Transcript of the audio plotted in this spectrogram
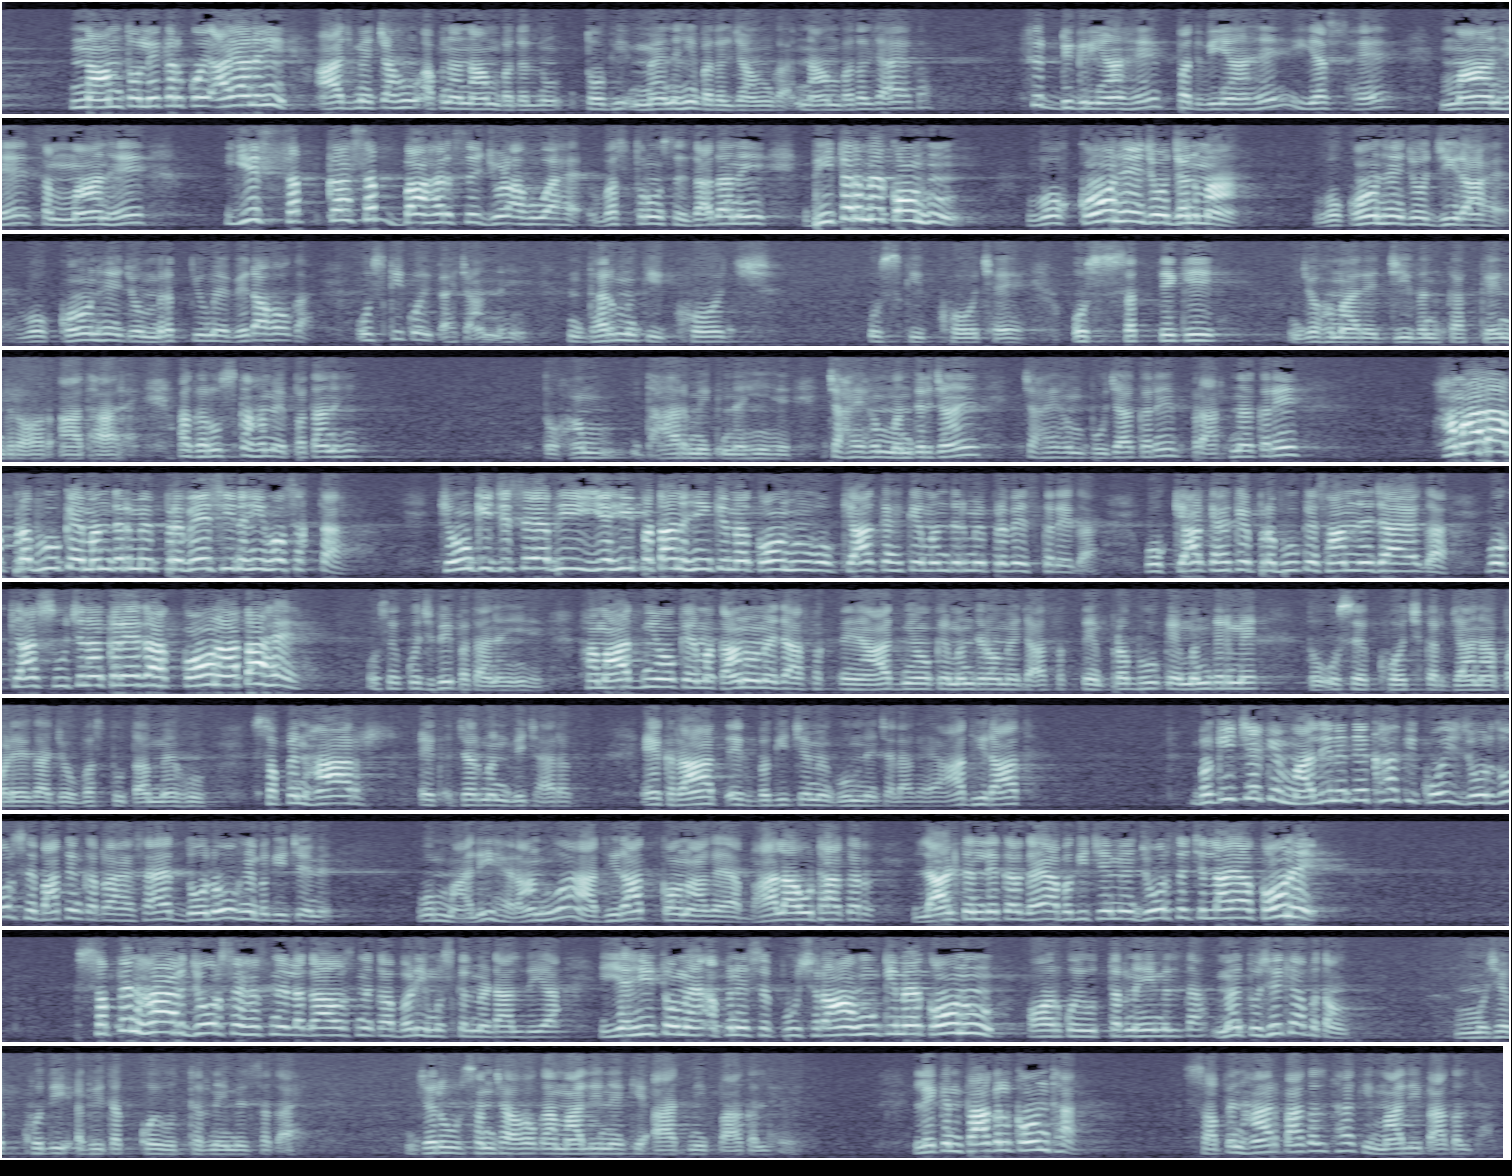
नाम तो लेकर कोई आया नहीं। आज मैं चाहूँ अपना नाम बदल लूँ तो भी मैं नहीं बदल जाऊँगा। नाम बदल जाएगा। फिर डिग्रियाँ हैं, पदवियाँ हैं, यश है, मान है, सम्मान है। ये सब का सब बाहर से जुड़ा हुआ है, वस्त्रों से ज़्यादा नहीं। भीतर में कौन हूँ? वो कौन है जो जन्मा? वो कौन है जो जी रहा है? वो कौन है जो मृत्यु में विदा होगा? उसकी कोई पहचान नहीं। धर्म की खोज उसकी खोज है। उस सत्य की जो हमारे जीवन का केंद्र और आधार है। अगर उसका हमें पता नहीं तो हम धार्मिक नहीं हैं। चाहे हम मंदिर जाएँ, चाहे हम पूजा करें, प्रार्थना करें, हमारा प्रभु के मंदिर में प्रवेश ही नहीं हो सकता। क्योंकि जिसे अभी यही पता नहीं कि मैं कौन हूँ, वो क्या कह के मंदिर में प्रवेश करेगा? वो क्या कह के प्रभु के सामने जाएगा? वो क्या सूचना करेगा? कौन आता है? उसे कुछ भी पता नहीं है। हम आदमियों के मकानों में जा सकते हैं, आदमियों के मंदिरों में जा सकते हैं, प्रभु के मंदिर में तो उसे खोज कर जाना पड़ेगा जो वस्तुता मैं हूँ। सपिनहार, एक जर्मन विचारक, एक रात एक बगीचे में घूमने चला गया। आधी रात बगीचे के माली ने देखा कि कोई ज़ोर ज़ोर से बातें कर रहा है। शायद दो लोग हैं बगीचे में। वो माली हैरान हुआ। आधी रात कौन आ गया? भाला उठाकर लालटन लेकर गया बगीचे में, ज़ोर से चिल्लाया, कौन है? सपिनहार ज़ोर से हंसने लगा और उसने कहा, बड़ी मुश्किल में डाल दिया। यही तो मैं अपने से पूछ रहा हूँ कि मैं कौन हूँ, और कोई उत्तर नहीं मिलता। मैं तुझे क्या बताऊँ? मुझे खुद ही अभी तक कोई उत्तर नहीं मिल सका है। ज़रूर समझा होगा माली ने कि आदमी पागल है। लेकिन पागल कौन था? सौपिनहार पागल था कि माली पागल था?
